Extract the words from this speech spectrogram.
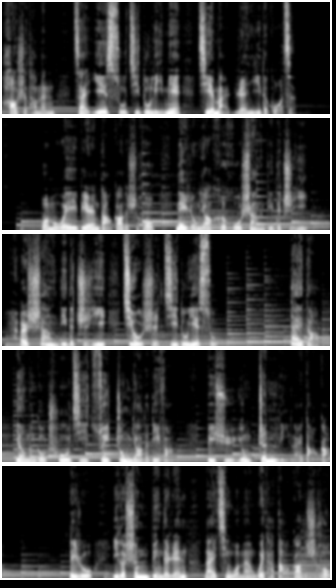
好使他们在耶稣基督里面结满仁义的果子。我们为别人祷告的时候，内容要合乎上帝的旨意，而上帝的旨意就是基督耶稣。代祷要能够触及最重要的地方，必须用真理来祷告。例如，一个生病的人来请我们为他祷告的时候，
